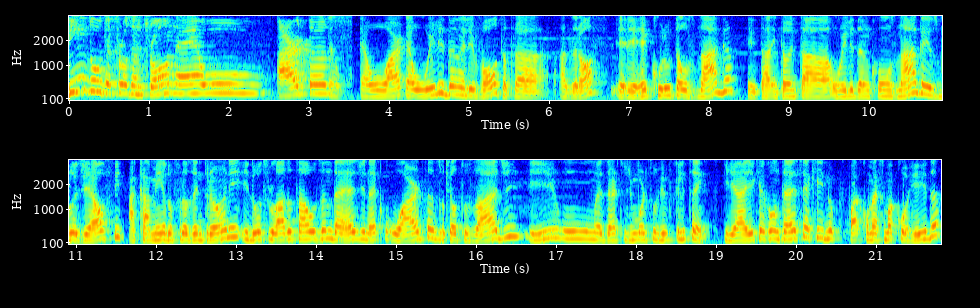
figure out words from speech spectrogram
Fim do The Frozen Throne é o Arthas. É o, Ar, é o Illidan, ele volta pra Azeroth, ele recruta os Naga, ele tá, então ele tá o Illidan com os Naga e os Blood Elf a caminho do Frozen Throne, e do outro lado tá os Undead, né, com o Arthas, o Kel'Thuzad e um exército de morto-vivo que ele tem. E aí o que acontece é que no- fa- começa uma corrida,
